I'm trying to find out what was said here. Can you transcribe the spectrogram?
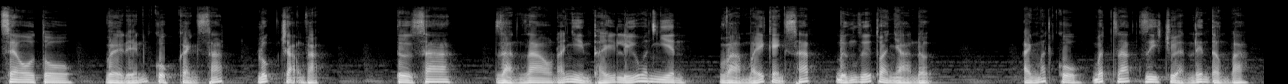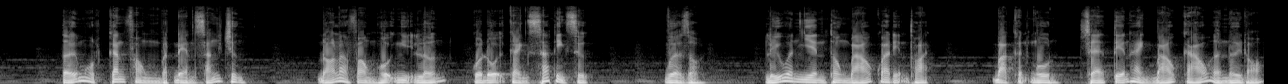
Xe ô tô về đến cục cảnh sát lúc chạm vạng. Từ xa, giản giao đã nhìn thấy Lý Huân Nhiên và mấy cảnh sát đứng dưới tòa nhà đợi. Ánh mắt cô bất giác di chuyển lên tầng 3, tới một căn phòng bật đèn sáng trưng. Đó là phòng hội nghị lớn của đội cảnh sát hình sự. Vừa rồi, Lý Huân Nhiên thông báo qua điện thoại, bà Cận Ngôn sẽ tiến hành báo cáo ở nơi đó.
